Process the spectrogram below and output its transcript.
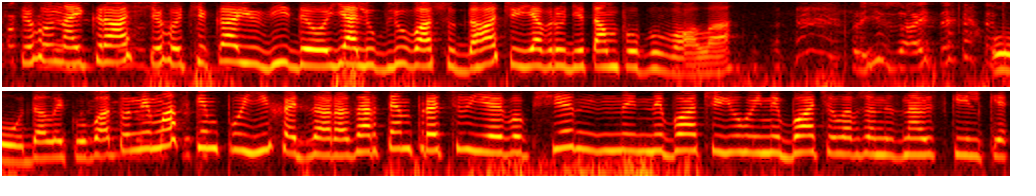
Всього найкращого. Чекаю відео. Я люблю вашу дачу. Я вроді там побувала. Приїжджайте. О, далекувато. Нема з ким поїхати зараз. Артем працює, взагалі не, не бачу його і не бачила вже не знаю скільки.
